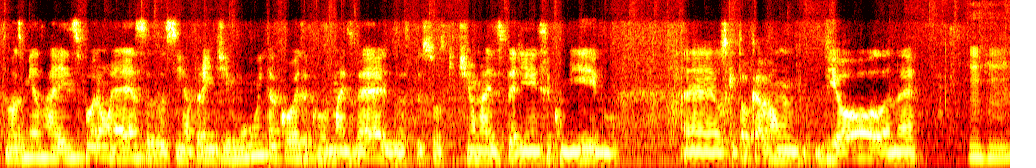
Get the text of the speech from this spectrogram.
Então as minhas raízes foram essas, assim, aprendi muita coisa com os mais velhos, as pessoas que tinham mais experiência comigo, é, os que tocavam viola, né? Uhum.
